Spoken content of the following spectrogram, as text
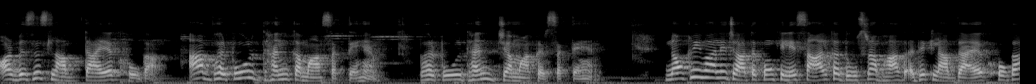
और बिज़नेस लाभदायक होगा। आप भरपूर धन कमा सकते हैं, भरपूर धन जमा कर सकते हैं। नौकरी वाले जातकों के लिए साल का दूसरा भाग अधिक लाभदायक होगा।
